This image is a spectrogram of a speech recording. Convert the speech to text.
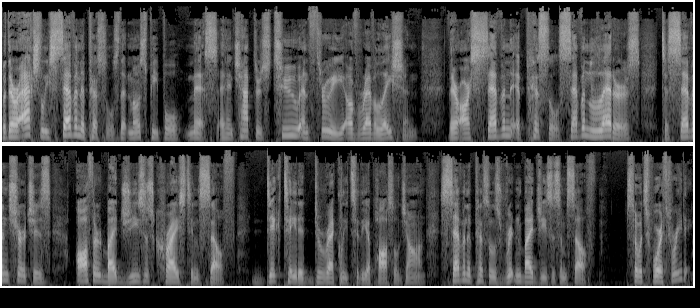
But there are actually seven epistles that most people miss. And in chapters two and three of Revelation, there are seven epistles, seven letters to seven churches authored by Jesus Christ himself, dictated directly to the Apostle John. Seven epistles written by Jesus himself. So it's worth reading.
